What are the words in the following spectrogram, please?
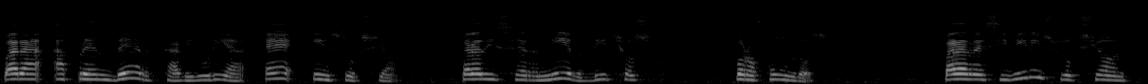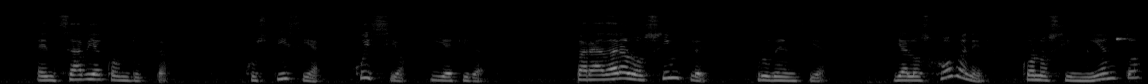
para aprender sabiduría e instrucción, para discernir dichos profundos, para recibir instrucción en sabia conducta, justicia, juicio y equidad, para dar a los simples prudencia y a los jóvenes conocimiento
